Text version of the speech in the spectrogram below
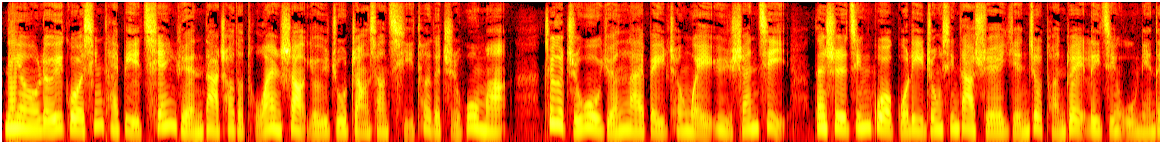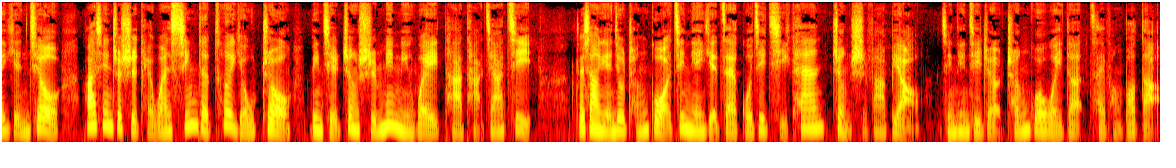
你有留意过新台币千元大钞的图案上有一株长相奇特的植物吗？这个植物原来被称为玉山蓟，但是经过国立中心大学研究团队历经五年的研究，发现这是台湾新的特有种，并且正式命名为塔塔加蓟。这项研究成果近年也在国际期刊正式发表。今天记者陈国维的采访报道。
